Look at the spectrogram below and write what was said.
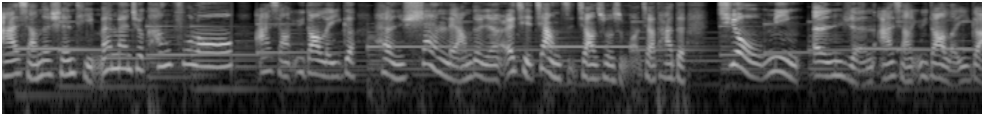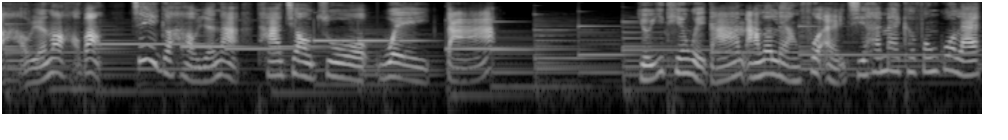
阿翔的身体慢慢就康复喽。阿翔遇到了一个很善良的人，而且这样子叫做什么？叫他的救命恩人。阿翔遇到了一个好人了，好棒！这个好人呐、他叫做伟达。有一天，伟达拿了两副耳机和麦克风过来，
